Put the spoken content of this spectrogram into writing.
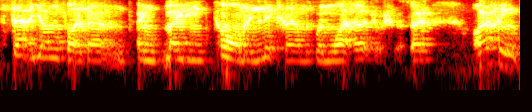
Sat a young fight down and, made him calm. And in the next round was when Whyte hurt Joshua. So I think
